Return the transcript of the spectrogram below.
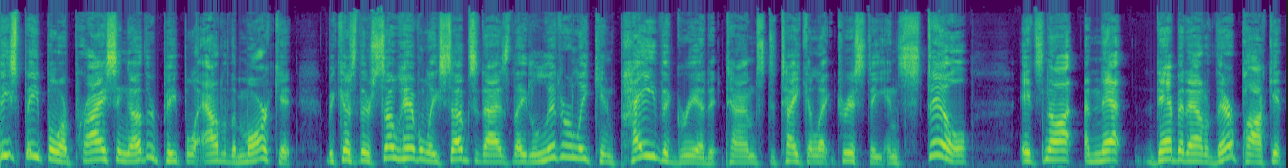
These people are pricing other people out of the market because they're so heavily subsidized, they literally can pay the grid at times to take electricity, and still it's not a net debit out of their pocket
